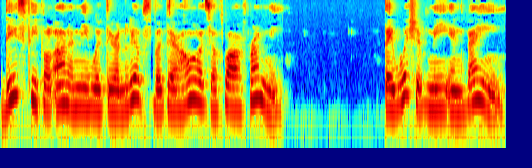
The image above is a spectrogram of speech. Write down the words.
These people honor me with their lips, but their hearts are far from me. They worship me in vain.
